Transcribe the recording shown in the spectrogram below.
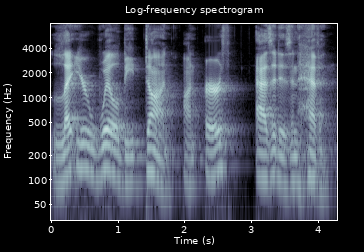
Let your will be done on earth as it is in heaven.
